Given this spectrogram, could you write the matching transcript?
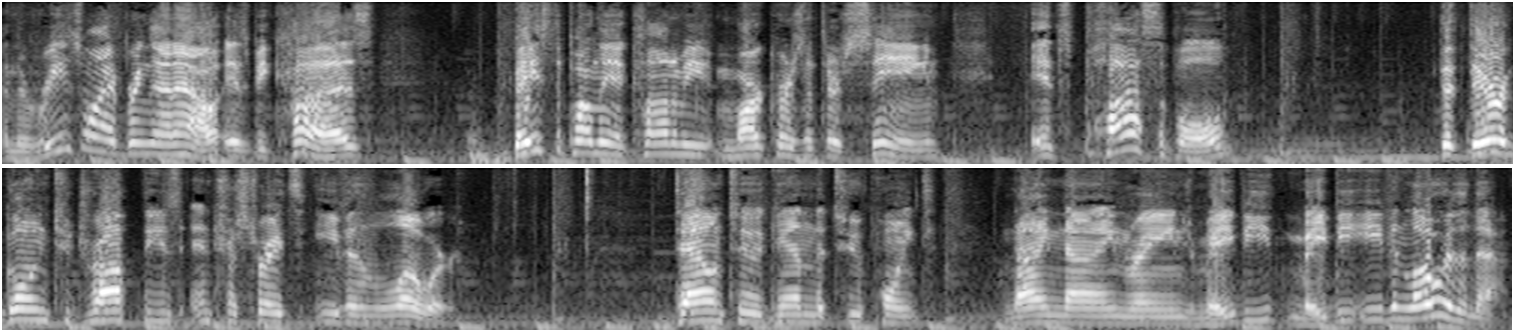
And the reason why I bring that out is because, based upon the economy markers that they're seeing, it's possible that they're going to drop these interest rates even lower down to again the 2.99 range, maybe maybe even lower than that.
